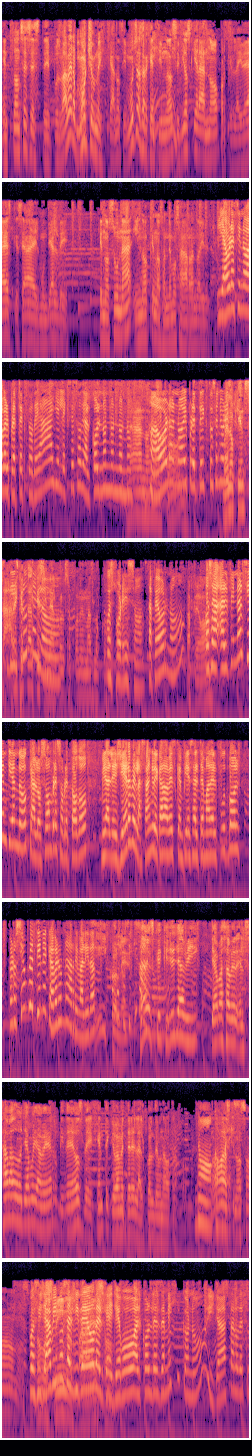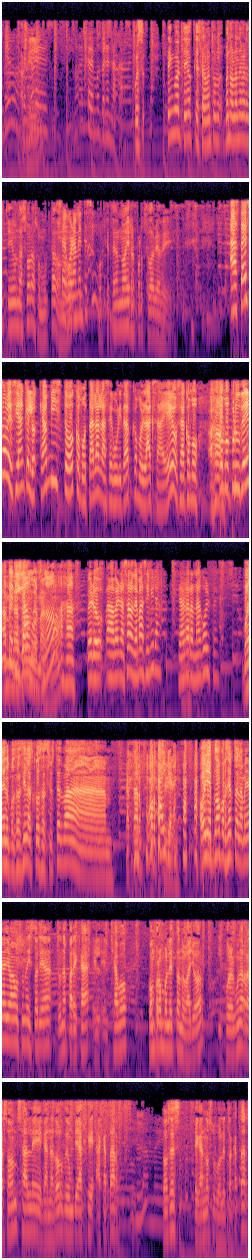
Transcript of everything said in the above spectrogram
Entonces, este, pues va a haber muchos mexicanos y muchos argentinos, Sí. si Dios quiera no, porque la idea es que sea el Mundial de que nos una y no que nos andemos agarrando ahí del show. Y ahora sí no va a haber pretexto de, ay, el exceso de alcohol. No, no, no, no. Nah, no hay ahora alcohol. no hay pretexto, señores. Bueno, quién sabe, qué tal que sin alcohol se ponen más locos. Pues por eso, está peor, ¿no? Está peor. O sea, al final sí entiendo que a los hombres, sobre todo, mira, les hierve la sangre cada vez que empieza el tema del fútbol, pero siempre tiene que haber una rivalidad como positiva. ¿sabes ¿no? qué? Que yo ya vi, ya vas a ver, el sábado ya voy a ver videos de gente que va a meter el alcohol de una u otra forma. No, ¿cómo No, es crees? que no somos. Pues si ya vimos el video del que llevó alcohol desde México, ¿no? Y ya hasta lo detuvieron, ¿Ah, sí? señores. No les queremos ver en la cárcel. Pues tengo el teo que hasta el momento, no- bueno, lo han de haber detenido unas horas o multado, ¿no? Seguramente sí. Porque no hay reporte todavía de... Hasta eso decían que lo que han visto como tal a la seguridad como laxa, ¿eh? O sea, como Ajá, como prudente, digamos, de más, ¿no? ¿no? Ajá. Pero amenazaron de más y mira, se agarran a golpes. Bueno, pues así las cosas. Si usted va a Qatar, pórtese bien. Oye, no, por cierto, en la mañana llevamos una historia de una pareja. El, el chavo compra un boleto a Nueva York y por alguna razón sale ganador de un viaje a Qatar. Entonces se ganó su boleto a Qatar,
